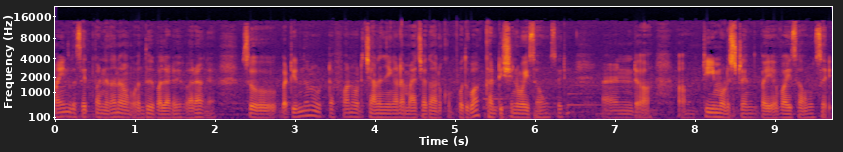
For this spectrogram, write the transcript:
மைண்டில் செட் பண்ணி தானே அவங்க வந்து விளையாடவே வராங்க. ஸோ பட் இருந்தாலும் ஒரு டஃப்பான ஒரு சேலஞ்சிங்கான மேட்சாக தான் இருக்கும். பொதுவாக கண்டிஷன் வைஸாகவும் சரி அண்ட் டீமோட ஸ்ட்ரென்த் பை வைஸாகவும் சரி.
